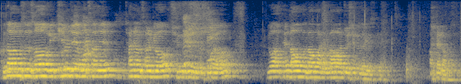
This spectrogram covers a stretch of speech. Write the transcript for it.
그 다음 순서 우리 김재 목사님 찬양 설교 준비해 주시고요. 요 앞에 나오 나와 나와 주시면 되겠어요. 앞에 나오세요.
